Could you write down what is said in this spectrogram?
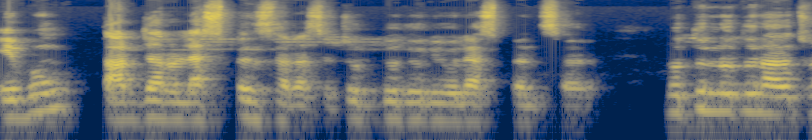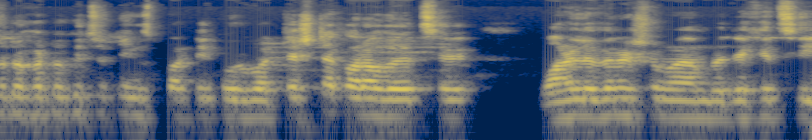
এবং তার যারা ল্যাসপেন্সার আছে, চোদ্দ দলীয় ল্যাসপেন্সার নতুন নতুন আরও ছোটখাটো কিছু কিংস পার্টি করবার চেষ্টা করা হয়েছে। ওয়ান ইলেভেনের সময় আমরা দেখেছি,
